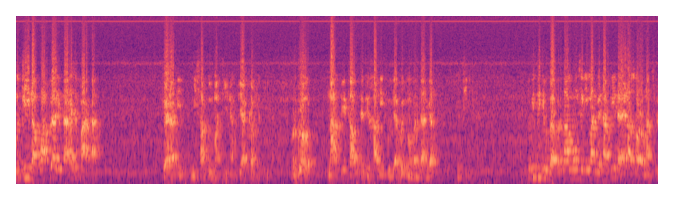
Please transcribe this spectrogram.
Medina, ahli tarikh sepakat. Darani misakul Madinah, piagam Medina. Mergo Nabi tahu jadi Khaliful Yahud mempertahankan Medina. Begitu juga pertama wong sing iman ben Nabi nek ana sora Najr.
